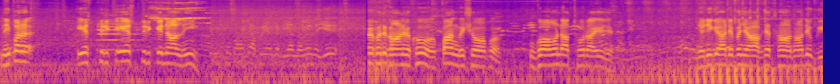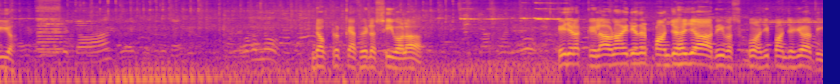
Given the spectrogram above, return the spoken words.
ਨਹੀਂ, ਪਰ ਇਸ ਤਰੀਕੇ ਇਸ ਤਰੀਕੇ ਨਾਲ ਨਹੀਂ। ਆਪਣੀਆਂ ਗੱਡੀਆਂ ਨਵੇਂ ਦਈਏ ਵੇਖੋ ਦੁਕਾਨ ਵੇਖੋ, ਭੰਗ ਸ਼ਾਪ ਗਵਰਨਮੈਂਟ ਆਥੋਰਾਈਜ਼ ਜਿਹੜੀ ਕਿ ਸਾਡੇ ਪੰਜਾਬ 'ਚ ਥਾਂ ਥਾਂ ਤੇ ਉੱਗੀ ਆ। ਡਾਕਟਰ ਕੈਫੇ ਲੱਸੀ ਵਾਲਾ। ਇਹ ਜਿਹੜਾ ਕਿਲਾ ਬਣਾ ਇਹਦੇ ਅੰਦਰ 5000 ਦੀ ਵਸੋਂ ਆ ਜੀ 5000 ਦੀ।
